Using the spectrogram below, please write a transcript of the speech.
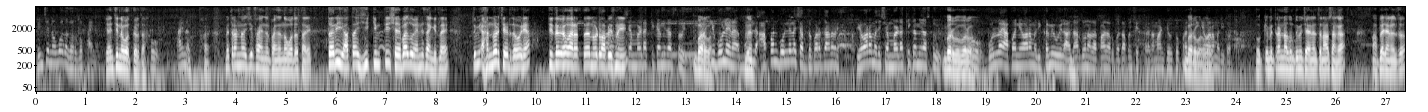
त्यांचे नव्वद हजार रुपये फायनल यांची नव्वद करता? हो फायनल हा. मित्रांनो याची फायनल फायनल नव्वद असणार आहे. तरी आता ही किमती शहबाजू यांनी सांगितलं आहे तुम्ही अनवर शेट जवळ या. तिथं व्यवहारात नोट वापस नाही. शंभर टक्के कमी जास्त होईल बरोबर. आपली बोल ना बोल आपण बोललेला शब्द परत जाणार व्यवहारामध्ये शंभर टक्के कमी जास्त होईल बरोबर बरोबर. हो बोललोय आपण व्यवहारामध्ये कमी होईल. हजार दोन हजार पाच हजार रुपयाचा आपण शेतकऱ्याचा मान ठेवतो. बरोबर. व्यवहारामध्ये करतो. ओके मित्रांनो अजून तुम्ही चॅनलचं नाव सांगा. आपल्या चॅनलचं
